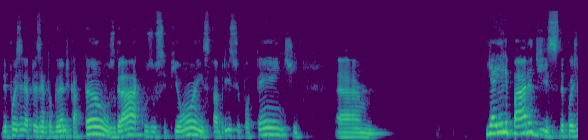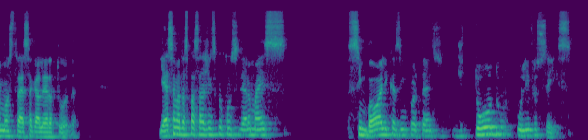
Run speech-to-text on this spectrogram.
Depois ele apresenta o grande Catão, os Gracos, os Cipiões, Fabrício Potente. Um, e aí ele para e diz, depois de mostrar essa galera toda. E essa é uma das passagens que eu considero mais simbólicas e importantes de todo o livro 6.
